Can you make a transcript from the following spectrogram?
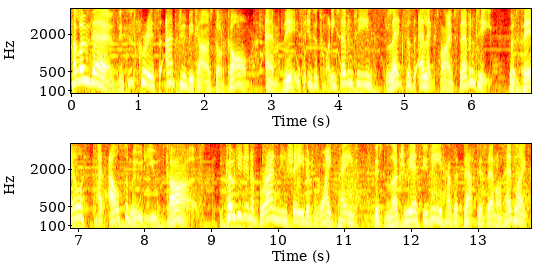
Hello there, this is Chris at dubicars.com, and this is a 2017 Lexus LX570 for sale at Al Samud Used Cars. Coated in a brand new shade of white paint, this luxury SUV has adaptive xenon headlights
